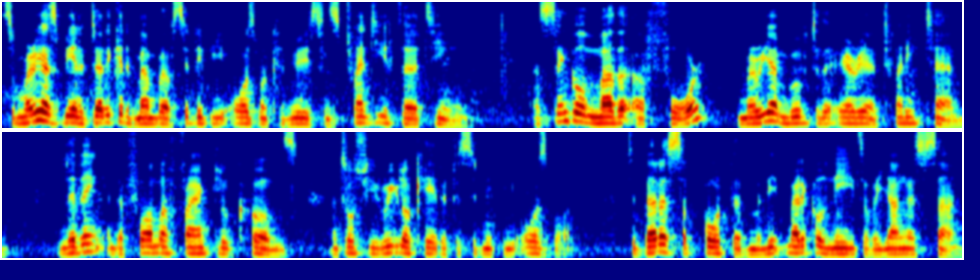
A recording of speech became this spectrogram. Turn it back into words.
so Maria has been a dedicated member of Sidney P. Osborn community since 2013. A single mother of four, Maria moved to the area in 2010, living in the former Frank Luke homes until she relocated to Sidney P. Osborn to better support the medical needs of a younger son.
